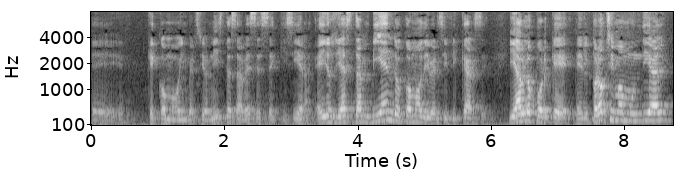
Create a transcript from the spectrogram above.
eh, que como inversionistas a veces se quisieran. Ellos ya están viendo cómo diversificarse. Y hablo porque el próximo mundial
